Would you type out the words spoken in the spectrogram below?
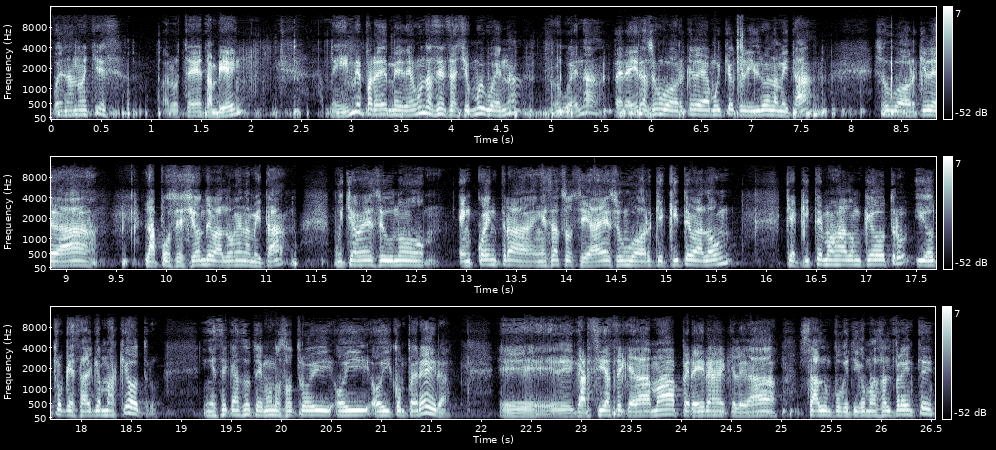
Buenas noches, para ustedes también. A mí me, parece, me da una sensación muy buena, muy buena. Pereira es un jugador que le da mucho equilibrio en la mitad, es un jugador que le da la posesión de balón en la mitad. Muchas veces uno encuentra en esas sociedades un jugador que quite balón, que quite más balón que otro y otro que salga más que otro. En este caso tenemos nosotros hoy, hoy, hoy con Pereira. Eh, García se quedaba más, Pereira es el que le da sale un poquitico más al frente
